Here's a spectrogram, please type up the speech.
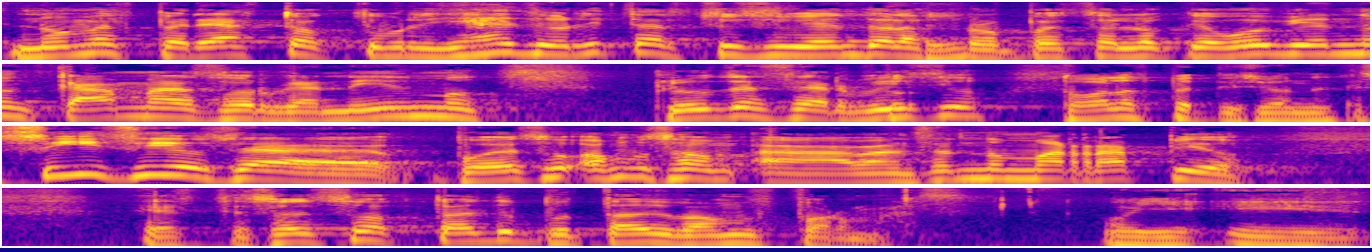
no me esperé hasta octubre, ya de ahorita estoy subiendo las propuestas, lo que voy viendo en cámaras, organismos, club de servicio, Todas las peticiones. sí, sí, o sea, por eso vamos a- a avanzando más rápido. Este, soy su actual diputado y vamos por más. Oye, eh,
